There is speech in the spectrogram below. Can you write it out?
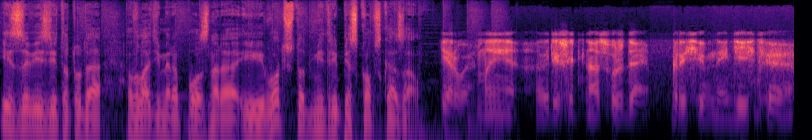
из-за визита туда Владимира Познера. И вот что Дмитрий Песков сказал. Первое. Мы решительно осуждаем агрессивные действия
